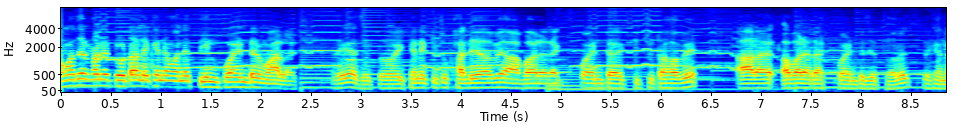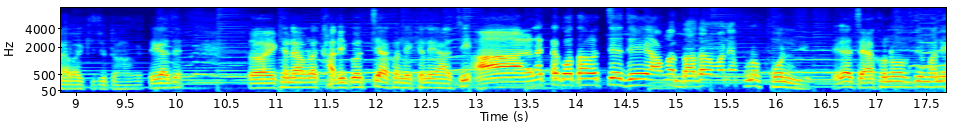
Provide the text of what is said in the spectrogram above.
আমাদের মানে টোটাল এখানে মানে তিন পয়েন্টের মাল আছে, ঠিক আছে? তো এখানে কিছু খালি হবে, আবার আর এক পয়েন্টে কিছুটা হবে, আর আবার আর এক পয়েন্টে যেতে হবে তো এখানে আবার কিছুটা হবে, ঠিক আছে? তো এখানে আমরা খালি করছি, এখন এখানে আছি। আর একটা কথা হচ্ছে যে, আমার দাদার মানে কোনো ফোন নেই। ঠিক আছে, এখনও অবধি মানে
